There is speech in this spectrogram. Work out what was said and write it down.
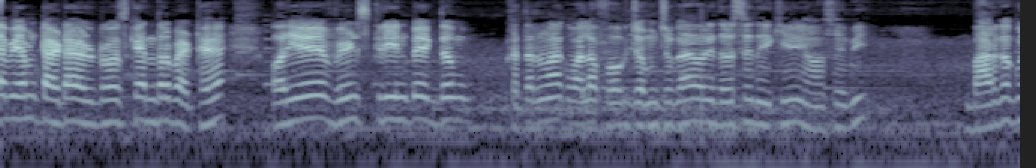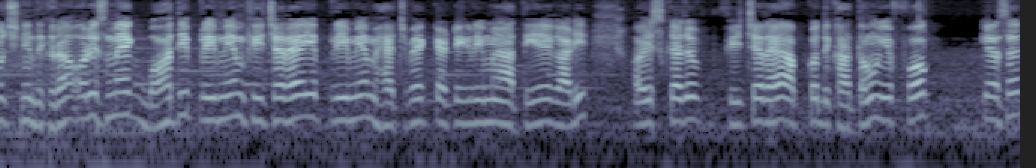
अभी हम टाटा अल्ट्रोज के अंदर बैठे हैं और ये विंड स्क्रीन पे एकदम खतरनाक वाला फॉग जम चुका है और इधर से देखिए यहाँ से भी। बाहर का कुछ नहीं दिख रहा और इसमें एक बहुत ही प्रीमियम फीचर है, ये प्रीमियम हैचबैक कैटेगरी में आती है ये गाड़ी और इसका जो फीचर है आपको दिखाता हूँ, ये फॉग कैसे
